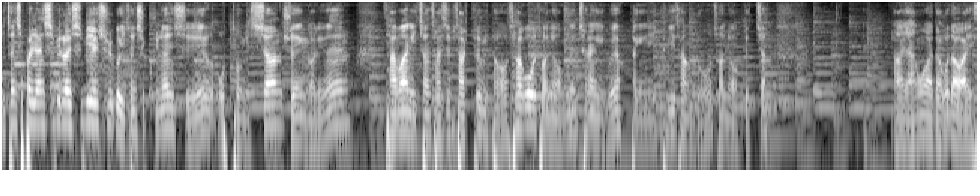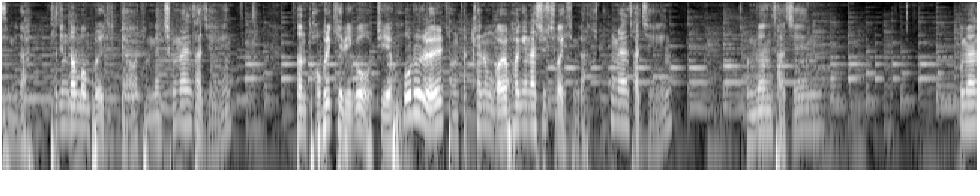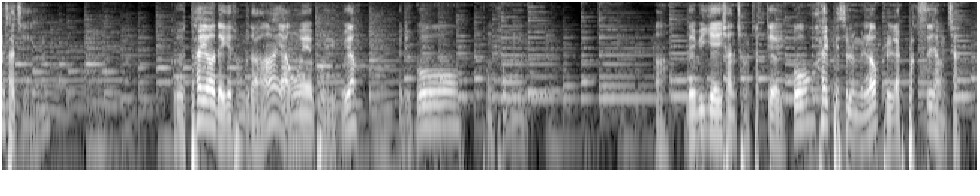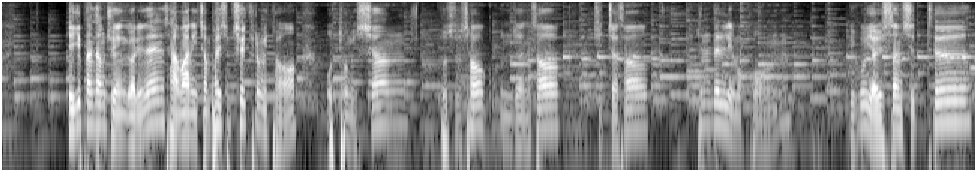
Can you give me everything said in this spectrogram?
2018년 11월 12일 출고 2019년식 오토 미션 주행 거리는 42,044km 사고 전혀 없는 차량이고요. 당연히 특이사항도 전혀 없겠죠. 네, 다 양호하다고 나와 있습니다. 사진도 한번 보여드릴게요. 전면 측면 사진. 우선 더블캡이고 뒤에 호르를 장착해 놓은 걸 확인하실 수가 있습니다. 측면 사진, 전면 사진, 후면 사진. 그 타이어 4개 전부 다 양호해 보이고요. 그리고 정품 아, 내비게이션 장착되어 있고 하이패스 룸밀러 블랙박스 장착. 계기판상 주행 거리는 42,087km. 오토 미션, 조수석, 운전석, 뒷좌석, 핸들 리모컨, 그리고 열선 시트,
